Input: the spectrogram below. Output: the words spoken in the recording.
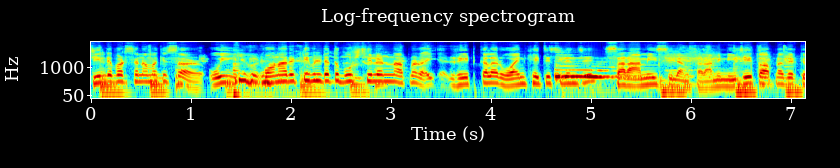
চিনতে পারছেন আমাকে স্যার? ওই কর্নারের টেবিলটাতে বসছিলেন না আপনারা। রেড কালার ওয়াইন খাইতেছিলেন যে স্যার আমি ছিলাম স্যার। আমি নিজেই তো আপনাদেরকে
